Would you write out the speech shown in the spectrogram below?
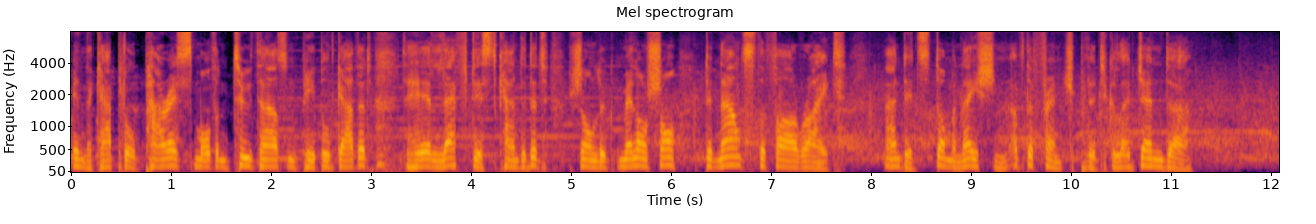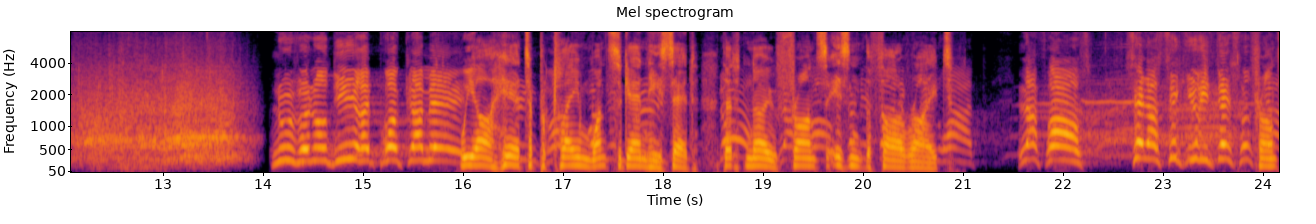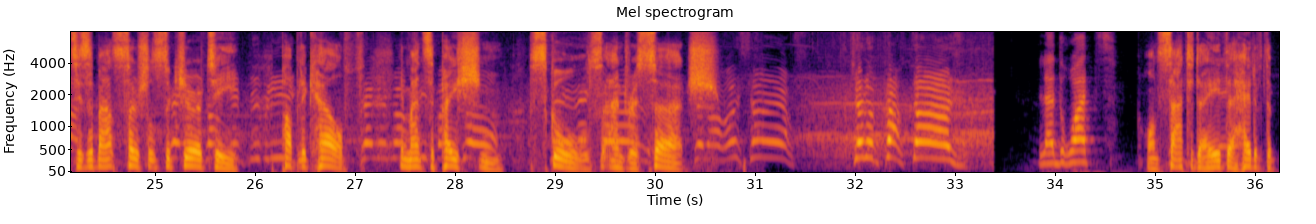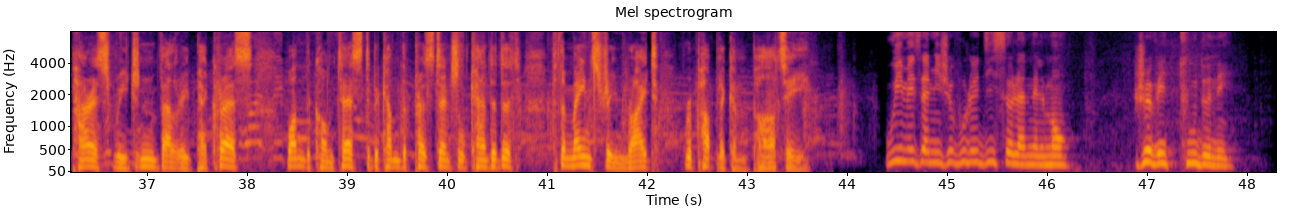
In the capital, Paris, more than 2,000 people gathered to hear leftist candidate Jean-Luc Mélenchon denounce the far right and its domination of the French political agenda. We are here to proclaim once again, he said, that no, France isn't the far right. France is about social security, public health, emancipation, schools and research. On Saturday, the head of the Paris region, Valérie Pécresse, won the contest to become the presidential candidate for the mainstream right Republican Party. Oui, mes amis, je vous le dis solennellement, je vais tout donner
